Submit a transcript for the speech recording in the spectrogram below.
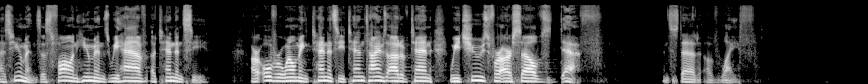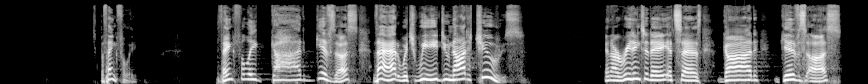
As humans, as fallen humans, we have a tendency, our overwhelming tendency, 10 times out of 10, we choose for ourselves death instead of life. But thankfully, Thankfully, God gives us that which we do not choose. In our reading today, it says, God gives us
